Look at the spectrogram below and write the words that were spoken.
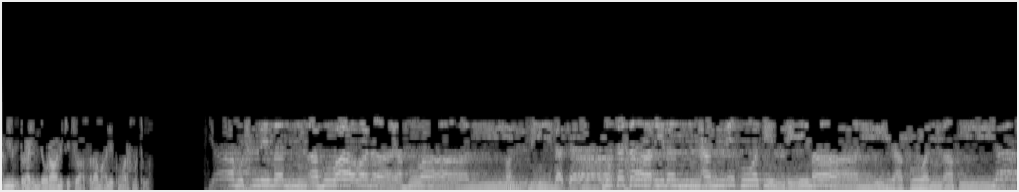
Aminu Ibrahim Daurawa nake cewa asalamu alaikum wa rahmatullah. يا مسلما أهوى ولا يهواني. قلبي بكى متسائلا عن إخوة الإيمان. عفوا أخي. يا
